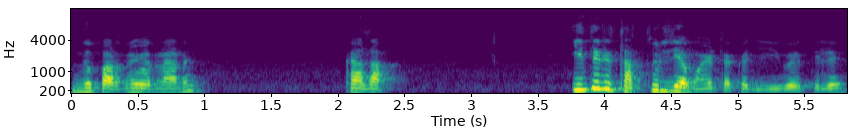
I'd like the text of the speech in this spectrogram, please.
എന്ന് പറഞ്ഞു എന്നാണ് കഥ. ഇതിന് തത്തുല്യമായിട്ടൊക്കെ ജീവിതത്തിൽ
